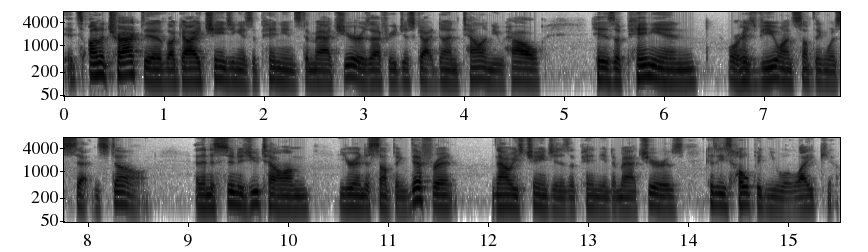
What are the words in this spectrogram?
It's unattractive a guy changing his opinions to match yours after he just got done telling you how his opinion or his view on something was set in stone. And then as soon as you tell him you're into something different, now he's changing his opinion to match yours because he's hoping you will like him.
